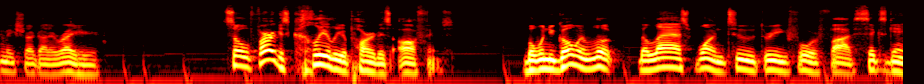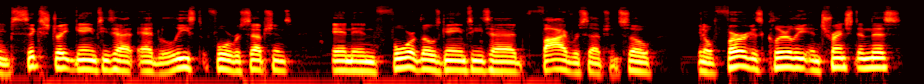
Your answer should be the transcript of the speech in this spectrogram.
make sure I got it right here. So Ferg is clearly a part of this offense. But when you go and look, the last one, two, three, four, five, six games, six straight games, he's had at least four receptions. And in four of those games, he's had five receptions. So, you know, Ferg is clearly entrenched in this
